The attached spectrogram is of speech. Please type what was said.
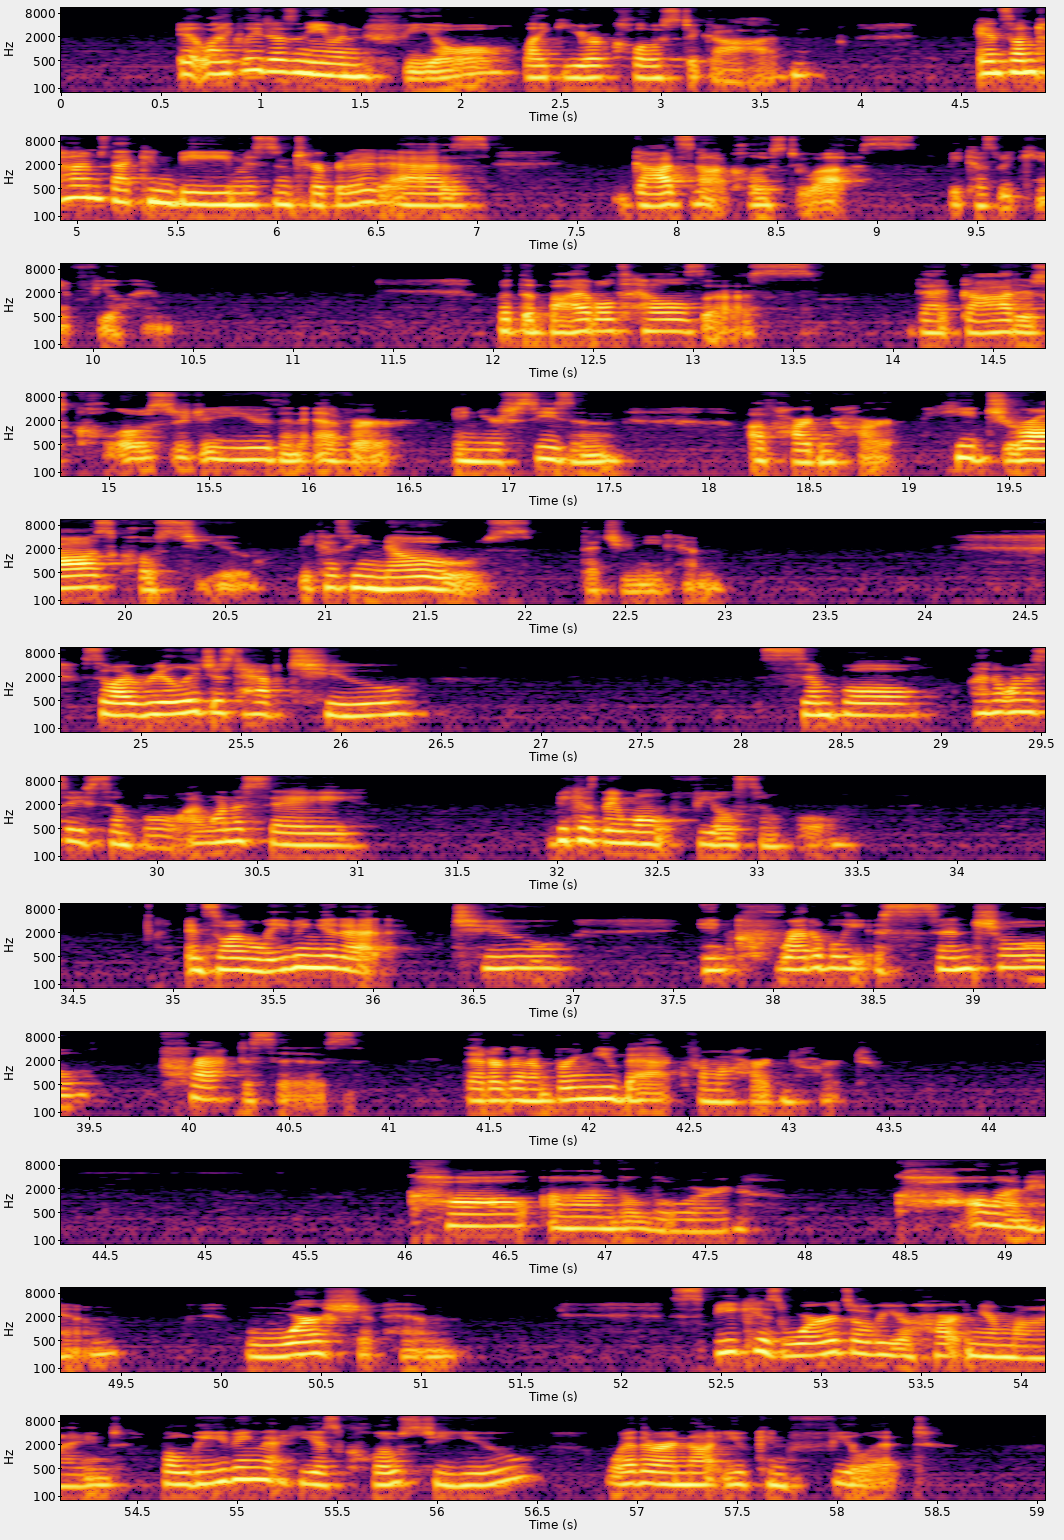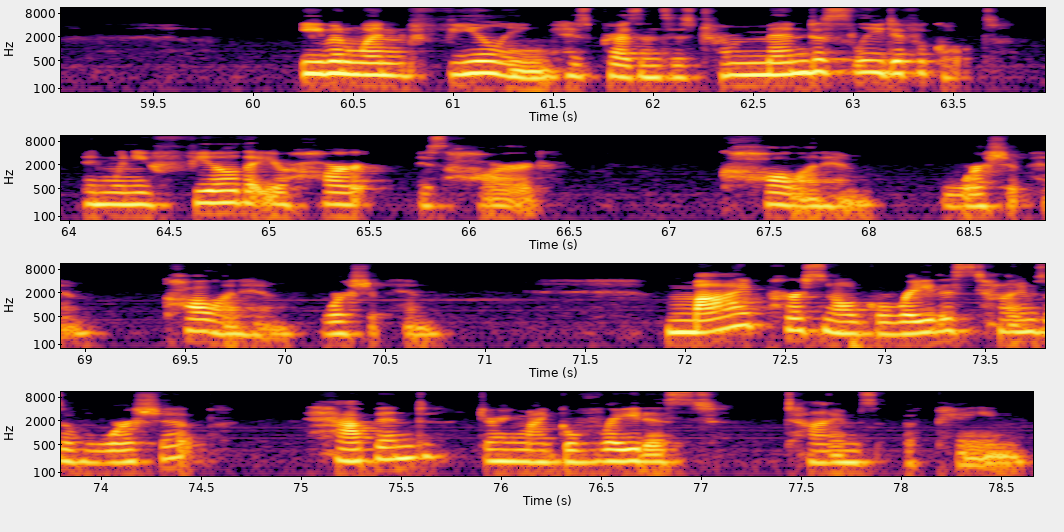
it likely doesn't even feel like you're close to God. And sometimes that can be misinterpreted as God's not close to us because we can't feel Him. But the Bible tells us that God is closer to you than ever in your season of hardened heart. He draws close to you because he knows that you need him. So I really just have two simple, I don't want to say simple, I want to say because they won't feel simple. And so I'm leaving it at two incredibly essential practices that are going to bring you back from a hardened heart. Call on the Lord Call on Him, worship Him. Speak His words over your heart and your mind, believing that He is close to you, whether or not you can feel it. Even when feeling His presence is tremendously difficult, and when you feel that your heart is hard, call on Him, worship Him. Call on Him, worship Him. My personal greatest times of worship happened during my greatest times of pain.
